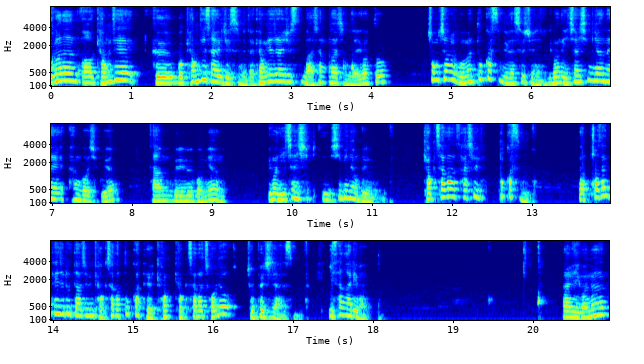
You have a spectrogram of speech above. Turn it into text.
이거는 어, 경제 그 뭐 경제 자유지수입니다. 경제 자유지수도 마찬가지입니다. 이것도 총점을 보면 똑같습니다. 수준이. 이거는 2010년에 한 것이고요. 다음 그림을 보면 이건 2012년 그림입니다. 격차가 사실 똑같습니다. 그러니까 퍼센테이지로 따지면 격차가 똑같아요. 격, 격차가 전혀 좁혀지지 않습니다. 이상하리만큼. 그다음에 이거는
